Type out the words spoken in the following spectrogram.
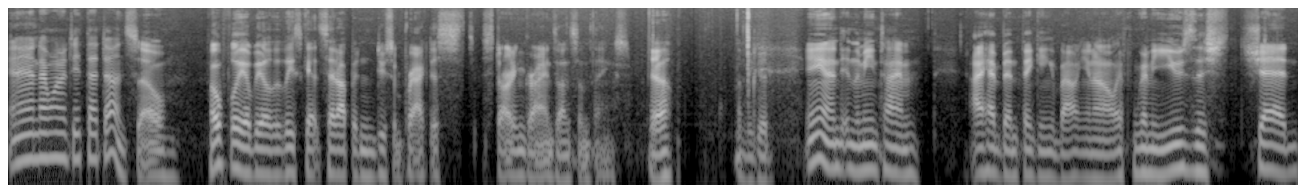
and I want to get that done. So hopefully I'll be able to at least get set up and do some practice starting grinds on some things. Yeah, that'd be good. And in the meantime, I have been thinking about, you know, if I'm going to use this shed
